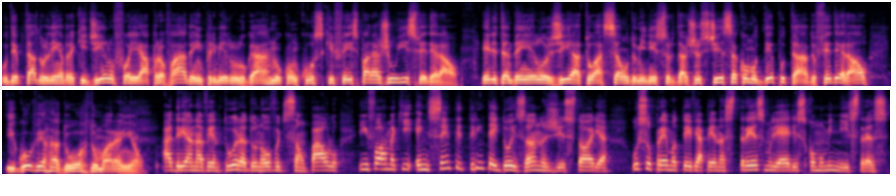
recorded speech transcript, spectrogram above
O deputado lembra que Dino foi aprovado em primeiro lugar no concurso que fez para juiz federal. Ele também elogia a atuação do ministro da Justiça como deputado federal e governador do Maranhão. Adriana Ventura, do Novo de São Paulo, informa que em 132 anos de história, o Supremo teve apenas três mulheres como ministras.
